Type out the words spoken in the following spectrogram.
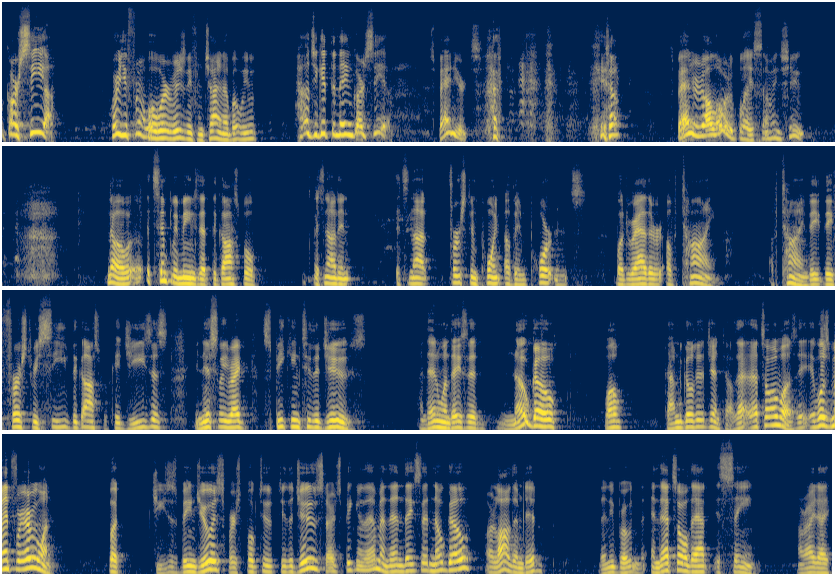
Garcia. Where are you from? Well, we're originally from China, but we. How'd you get the name Garcia? Spaniards. you know, Spaniards all over the place. I mean, shoot. No, it simply means that the gospel, it's not in, it's not first in point of importance, but rather of time. Of time. They, they first received the gospel. Okay, Jesus initially, right, speaking to the Jews. And then when they said, no go, well, Time to go to the Gentiles. That, that's all it was. It, it was meant for everyone. But Jesus, being Jewish, first spoke to, to the Jews, started speaking to them, and then they said, no go, or a lot of them did. Then he broke, and that's all that is saying. All right, I,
